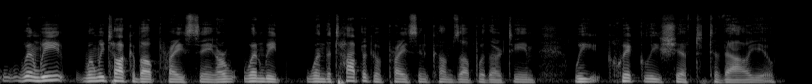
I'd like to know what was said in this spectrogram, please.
When we when we talk about pricing or when we when the topic of pricing comes up with our team, we quickly shift to value.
